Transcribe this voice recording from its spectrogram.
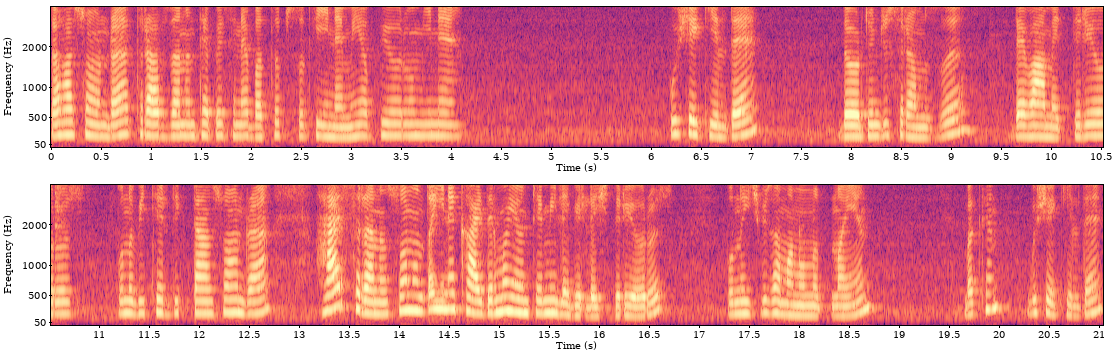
Daha sonra trabzanın tepesine batıp sık iğnemi yapıyorum yine. Bu şekilde dördüncü sıramızı devam ettiriyoruz. Bunu bitirdikten sonra her sıranın sonunda yine kaydırma yöntemiyle birleştiriyoruz. Bunu hiçbir zaman unutmayın. Bakın bu şekilde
